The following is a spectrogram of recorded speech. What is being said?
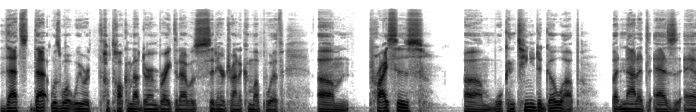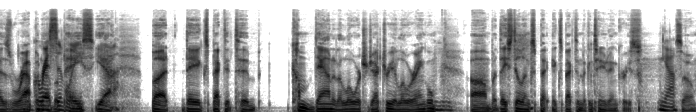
That's that was what we were t- talking about during break that I was sitting here trying to come up with. Um, prices um, will continue to go up, but not at as as rapid of a pace. Yeah. yeah. but they expect it to come down at a lower trajectory, a lower angle. Mm-hmm. Um, but they still expect expect them to continue to increase. Yeah. So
